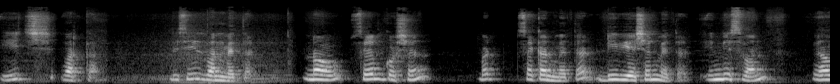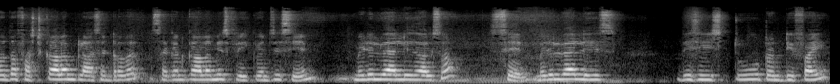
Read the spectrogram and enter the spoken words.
each worker this is one method now same question but second method deviation method in this one we have the first column class interval second column is frequency same middle value is also same middle value is this is 225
